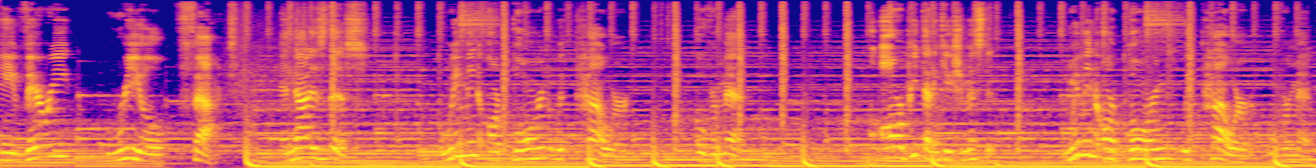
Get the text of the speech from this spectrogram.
a very real fact, and that is this women are born with power over men. I'll repeat that in case you missed it. Women are born with power over men.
